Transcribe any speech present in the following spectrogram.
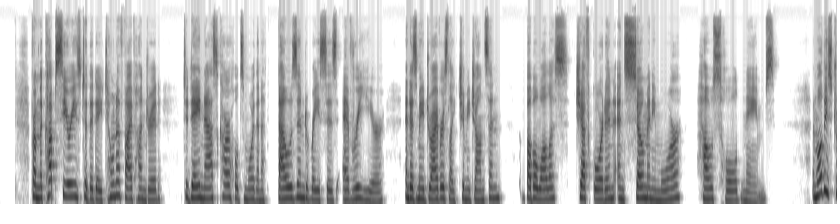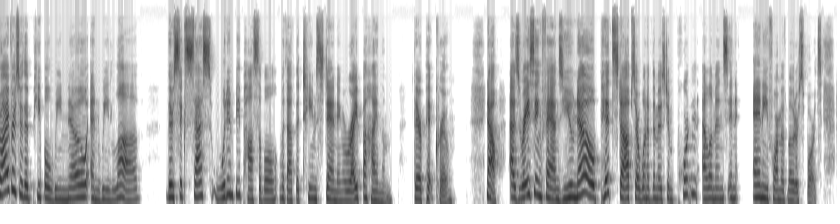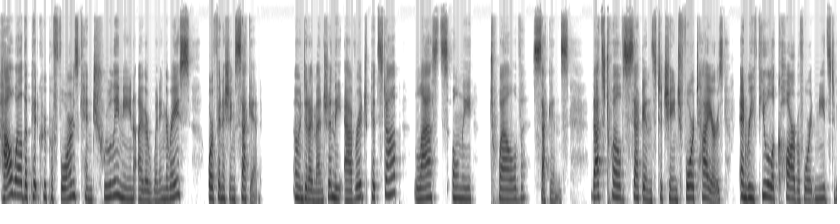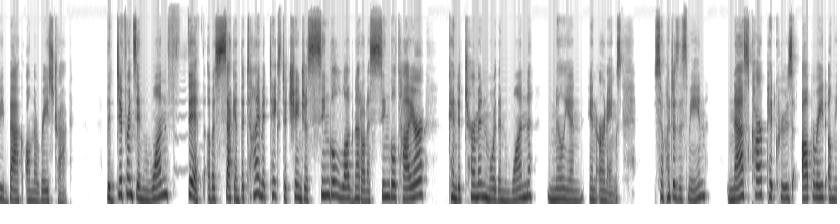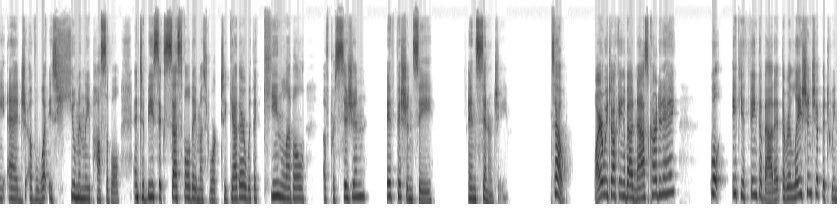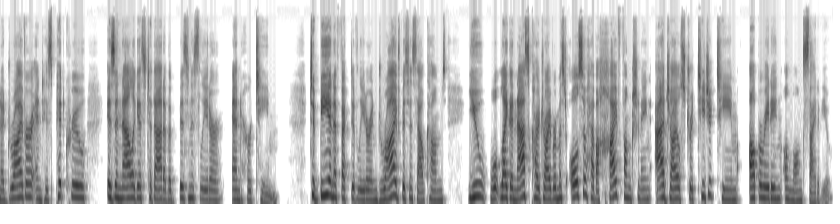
From the Cup Series to the Daytona 500, today NASCAR holds more than a thousand races every year and has made drivers like Jimmie Johnson, Bubba Wallace, Jeff Gordon, and so many more household names. And while these drivers are the people we know and we love, their success wouldn't be possible without the team standing right behind them, their pit crew. Now, as racing fans, you know pit stops are one of the most important elements in any form of motorsports. How well the pit crew performs can truly mean either winning the race or finishing second. Oh, and did I mention the average pit stop lasts only 12 seconds. That's 12 seconds to change four tires and refuel a car before it needs to be back on the racetrack. The difference in one fifth of a second, the time it takes to change a single lug nut on a single tire, can determine more than 1 million in earnings. So, what does this mean? NASCAR pit crews operate on the edge of what is humanly possible. And to be successful, they must work together with a keen level of precision, efficiency, and synergy. So, why are we talking about NASCAR today? Well, if you think about it, the relationship between a driver and his pit crew is analogous to that of a business leader and her team. To be an effective leader and drive business outcomes, you will, like a NASCAR driver, must also have a high functioning, agile, strategic team operating alongside of you.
